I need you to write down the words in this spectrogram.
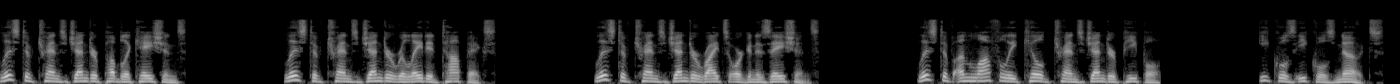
List of transgender publications List of transgender-related topics List of transgender rights organizations List of unlawfully killed transgender people Notes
